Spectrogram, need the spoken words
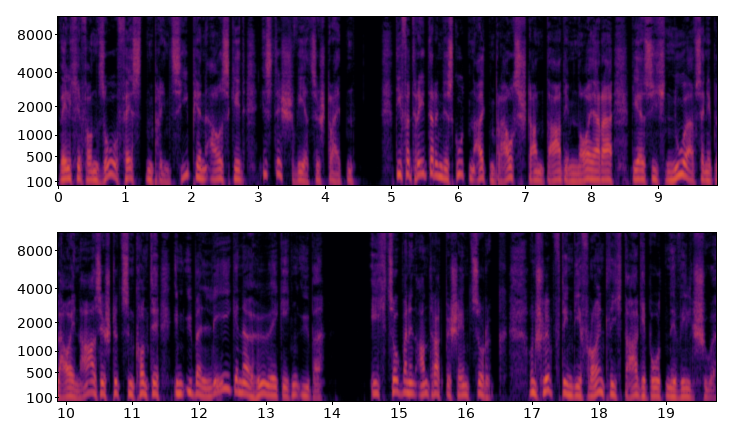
welche von so festen Prinzipien ausgeht, ist es schwer zu streiten. Die Vertreterin des guten alten Brauchs stand da dem Neuerer, der sich nur auf seine blaue Nase stützen konnte, in überlegener Höhe gegenüber. Ich zog meinen Antrag beschämt zurück und schlüpfte in die freundlich dargebotene Wildschur.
